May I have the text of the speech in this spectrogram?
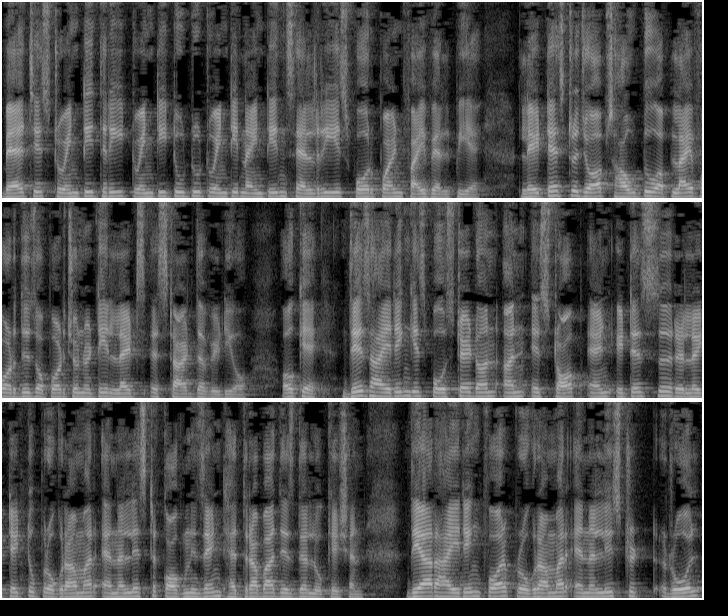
Batch is 23, 22 to 2019. Salary is 4.5 LPA latest jobs how to apply for this opportunity. Let's start the video. Okay this hiring is posted on unstop and it is related to programmer analyst cognizant hyderabad is the location. They are hiring for programmer analyst role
